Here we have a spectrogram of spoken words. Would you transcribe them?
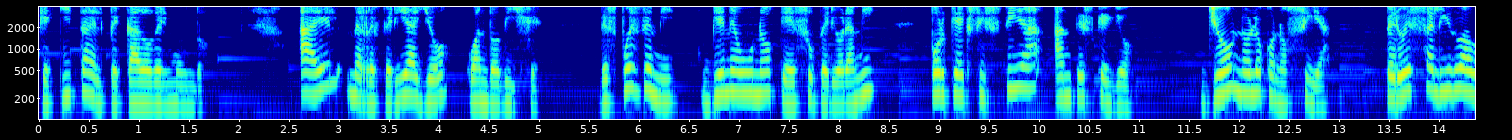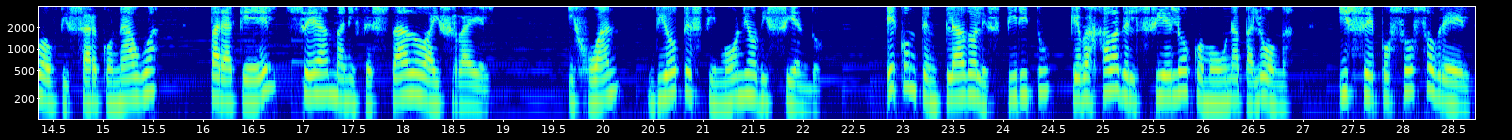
que quita el pecado del mundo. A él me refería yo cuando dije, Después de mí viene uno que es superior a mí, porque existía antes que yo. Yo no lo conocía, pero he salido a bautizar con agua para que él sea manifestado a Israel. Y Juan dio testimonio diciendo, He contemplado al Espíritu que bajaba del cielo como una paloma, y se posó sobre él.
